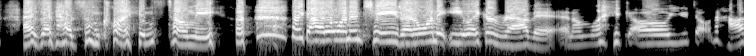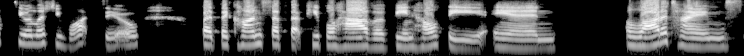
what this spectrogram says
as I've had some clients tell me like I don't want to change. I don't want to eat like a rabbit. And I'm like, "Oh, you don't have to unless you want to." But the concept that people have of being healthy and a lot of times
